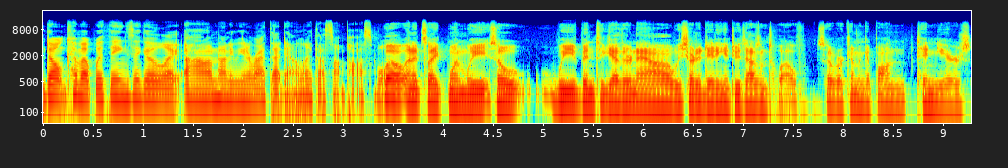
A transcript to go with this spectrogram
don't come up with things and go like oh, i'm not even gonna write that down like that's not possible Well, and it's like when we so we've been together now. We started dating in 2012, so we're coming up on 10 years.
